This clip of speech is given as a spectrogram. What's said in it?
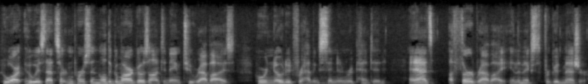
Who, are, who is that certain person? Well, the Gemara goes on to name two rabbis who were noted for having sinned and repented, and adds a third rabbi in the mix for good measure.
